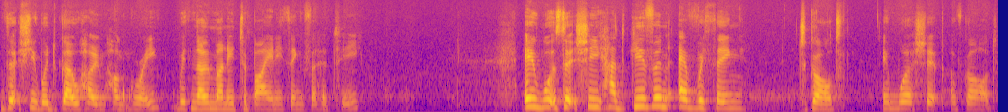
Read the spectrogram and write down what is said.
that she would go home hungry with no money to buy anything for her tea. It was that she had given everything to God in worship of God.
